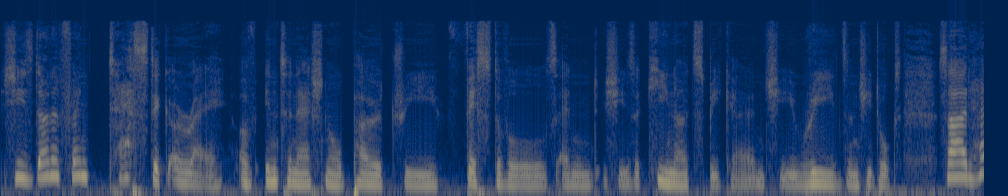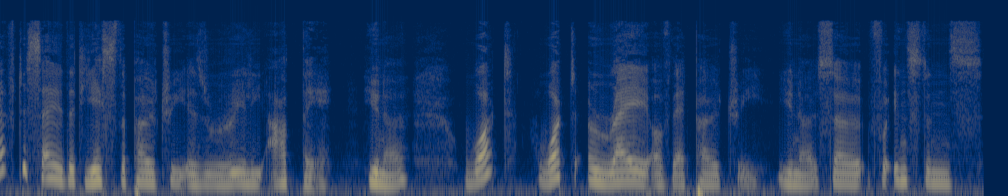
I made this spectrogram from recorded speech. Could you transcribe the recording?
she's done a fantastic array of international poetry festivals and she's a keynote speaker and she reads and she talks. So I'd have to say that yes, the poetry is really out there, you know. What what array of that poetry, you know. So for instance,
